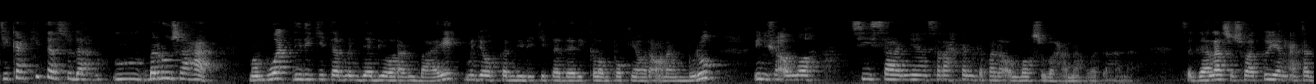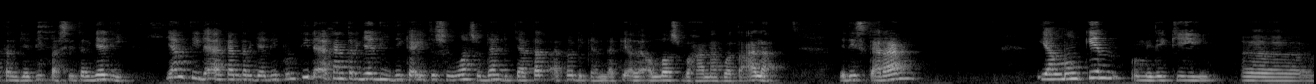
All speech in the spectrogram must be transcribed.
jika kita sudah berusaha membuat diri kita menjadi orang baik, menjauhkan diri kita dari kelompoknya orang-orang buruk, insya Allah sisanya serahkan kepada Allah Subhanahu wa taala. Segala sesuatu yang akan terjadi pasti terjadi. Yang tidak akan terjadi pun tidak akan terjadi jika itu semua sudah dicatat atau dikehendaki oleh Allah Subhanahu wa taala. Jadi sekarang yang mungkin memiliki uh,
